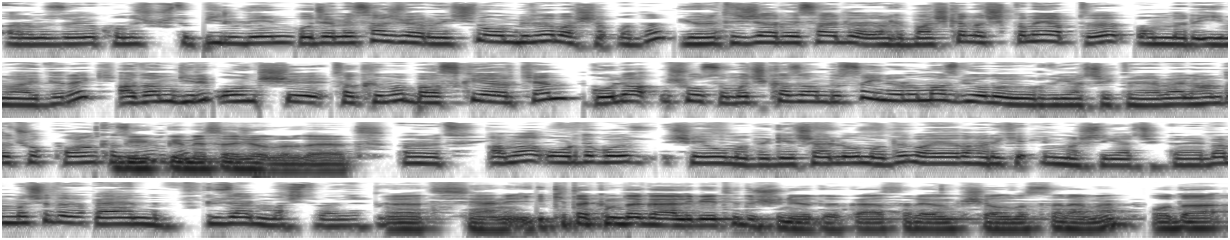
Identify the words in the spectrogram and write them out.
aramızda öyle konuşmuştuk. Bildiğin hoca mesaj vermek için 11'de başlatmadı. Yöneticiler vesaire yani başkan açıklama yaptı onları ima ederek. Adam girip 10 kişi takımı baskı yerken golü atmış olsa maçı kazandırsa inanılmaz bir olay olurdu gerçekten. Yani Belhanda çok puan kazanırdı. büyük bir mesaj olurdu evet. Evet. Ama orada gol şey olmadı. Geçerli olmadı. Bayağı da hareketli bir maçtı gerçekten. Yani ben maçı da beğendim. Güzel bir maçtı bence. Evet yani iki takım da galibiyeti düşünüyordu Galatasaray 10 kişi olmasına rağmen. O da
